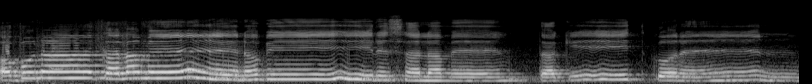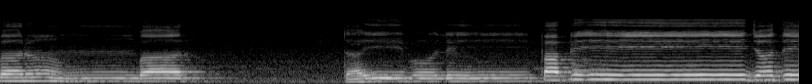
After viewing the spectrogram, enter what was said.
আপনার কালামে নবীর সালামে তাকিদ করেন বারংবার তাই বলি পাপি যদি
